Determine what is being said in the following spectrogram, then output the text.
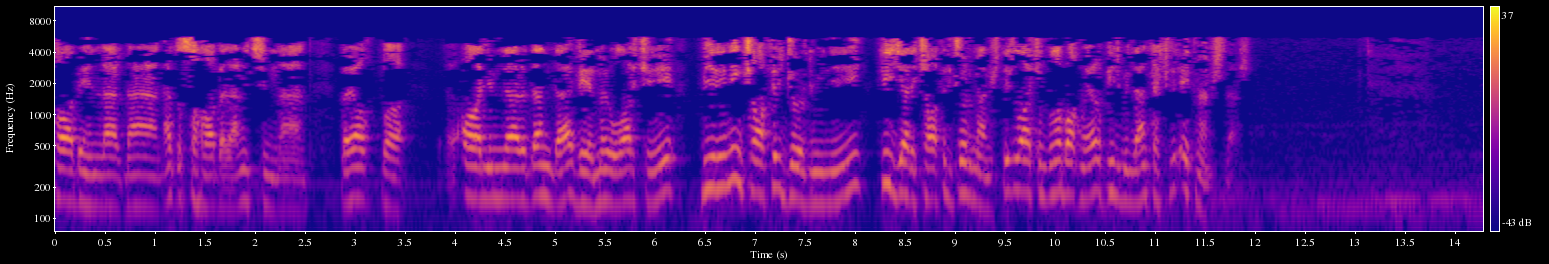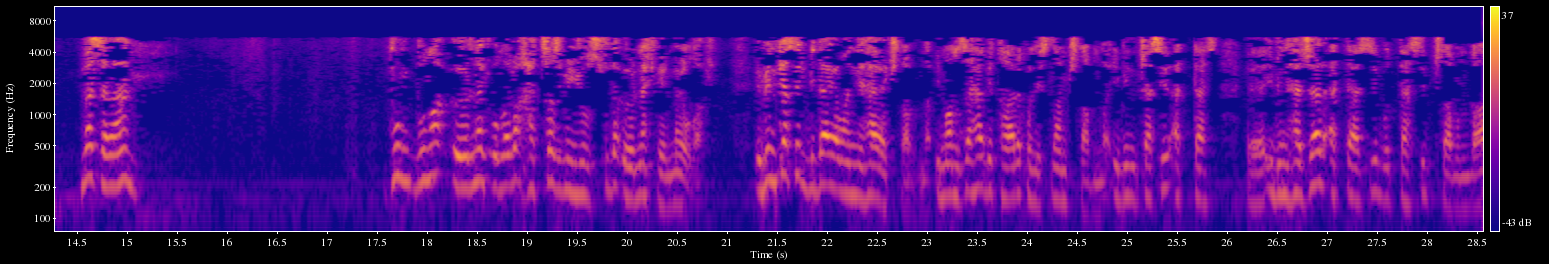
tabeinlərdən, hətta sahabələrin içindən və yaxud da e, alimlərdən də vermək olar ki, birinin kafir gördüyünü digəri kafir görməmişdir, lakin buna baxmayaraq bir-birlərini təkfir etməmişlər. Məsələn, Buna örnək olaraq Həccac bin Yusufu da örnək vermək olar. İbn Kəsir Bidayə və Nihayə kitabında, İmam Zəhəbi Tarixul İslam kitabında, İbn Kəsir Ət-Təs, e, İbn Həcər Ət-Təsib və Təsib kitabında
